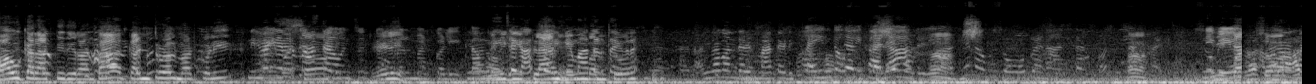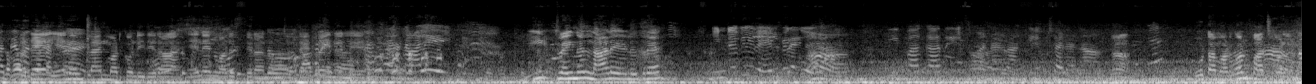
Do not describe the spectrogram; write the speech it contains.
ಭಾವುಕರಾಗ್ತಿದ್ದೀರಾ ಅಂತ ಕಂಟ್ರೋಲ್ ಮಾಡ್ಕೊಳ್ಳಿ. ಹೇಳಿ. ನಿಮಗೆ ಪ್ಲಾನ್ ಹೆಂಗ್ ಬಂತು? ಸೊ ಅದೇ ಏನೇನ್ ಪ್ಲಾನ್ ಮಾಡ್ಕೊಂಡಿದ್ದೀರಾ? ಏನೇನ್ ಮಾಡಿಸ್ತೀರಾ ನಮ್ಮ ಜೊತೆ ಟ್ರೈನಲ್ಲಿ ಈ ಟ್ರೈನಲ್ಲಿ ನಾಳೆ ಹೇಳಿದ್ರೆ ಊಟ ಮಾಡ್ಕೊಂಡು ಪಾಚ್ಕೊಳ್ಳೋಣ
